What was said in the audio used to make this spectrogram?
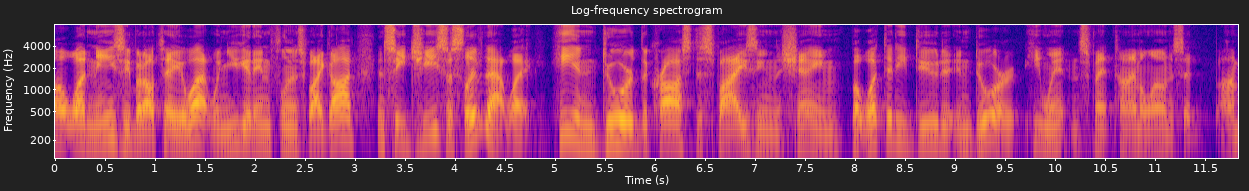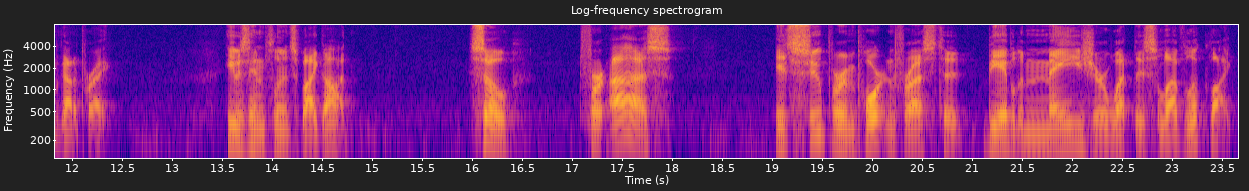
Oh, it wasn't easy, but I'll tell you what, when you get influenced by God, and see, Jesus lived that way. He endured the cross, despising the shame, but what did he do to endure? He went and spent time alone and said, I've got to pray. He was influenced by God. So for us, it's super important for us to be able to measure what this love looked like.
